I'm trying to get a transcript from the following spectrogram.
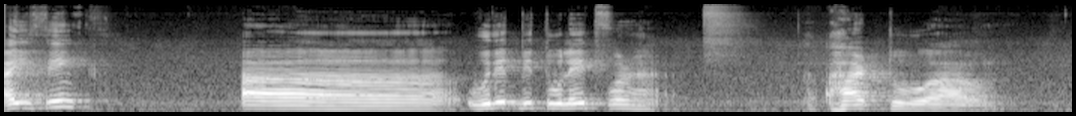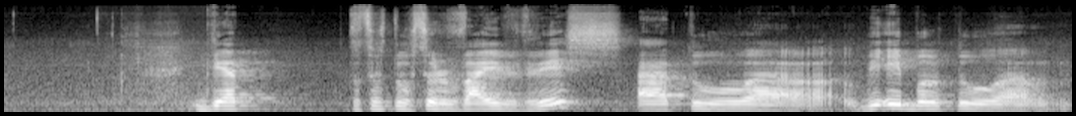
I think uh, would it be too late for Heart to uh, get to, to, survive this, uh, to uh, be able to um,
